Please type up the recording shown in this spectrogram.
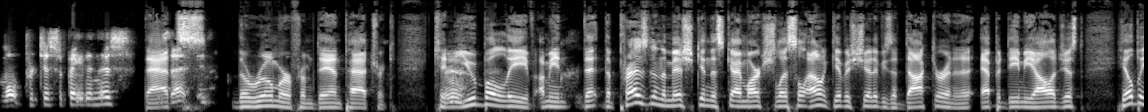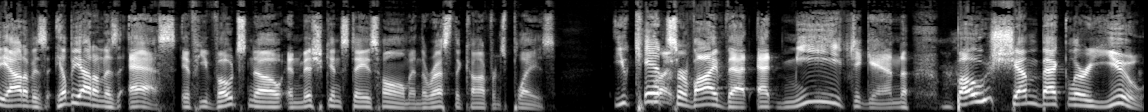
won't participate in this? Is That's that- the rumor from Dan Patrick. Can Yeah. you believe? I mean, the, the president of Michigan, this guy Mark Schlissel. I don't give a shit if he's a doctor and an epidemiologist. He'll be out of his. He'll be out on his ass if he votes no and Michigan stays home and the rest of the conference plays. You can't Right. survive that at Michigan. Bo Schembechler, you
